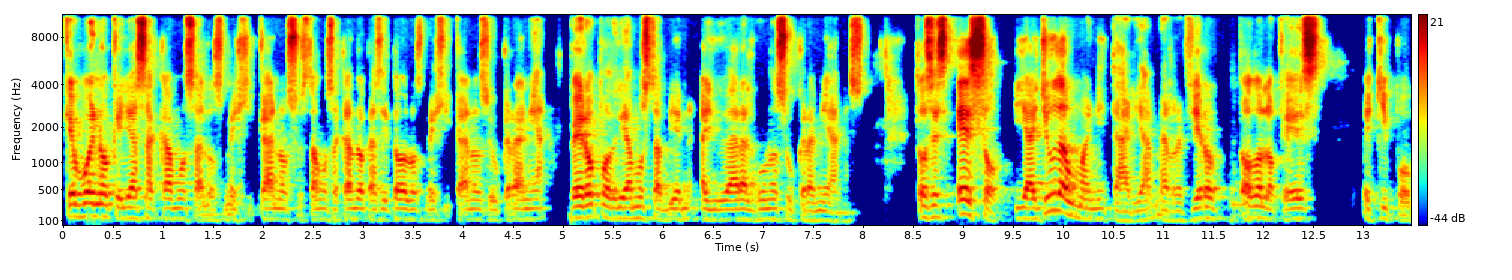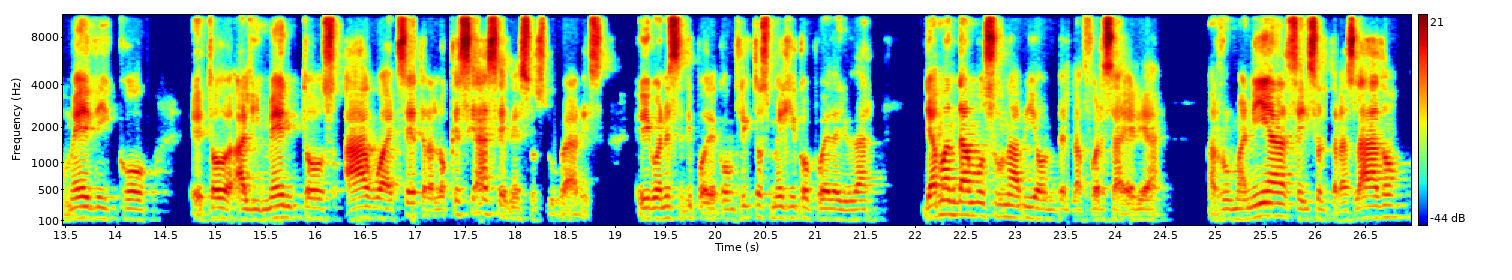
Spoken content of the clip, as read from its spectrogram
Qué bueno que ya sacamos a los mexicanos, estamos sacando casi todos los mexicanos de Ucrania, pero podríamos también ayudar a algunos ucranianos. Entonces, eso y ayuda humanitaria, me refiero a todo lo que es equipo médico, eh, todo, alimentos, agua, etcétera, lo que se hace en esos lugares. digo, en este tipo de conflictos México puede ayudar. Ya mandamos un avión de la Fuerza Aérea a Rumanía, se hizo el traslado,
